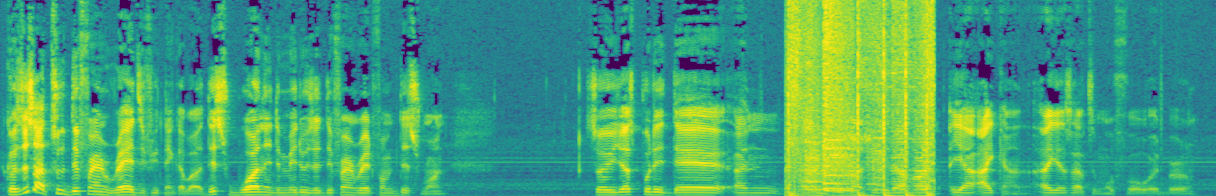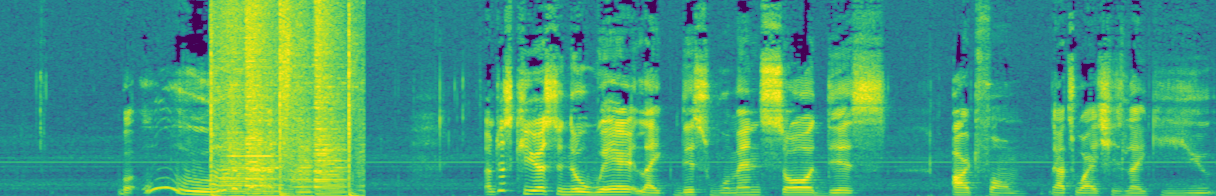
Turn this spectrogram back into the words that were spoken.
because these are two different reds if you think about it. this one in the middle is a different red from this one so you just put it there and yeah I can. I guess I have to move forward bro. But ooh look at that. I'm just curious to know where like this woman saw this art form. That's why she's like you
